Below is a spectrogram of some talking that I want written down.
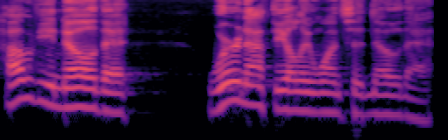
How many of you know that we're not the only ones that know that?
